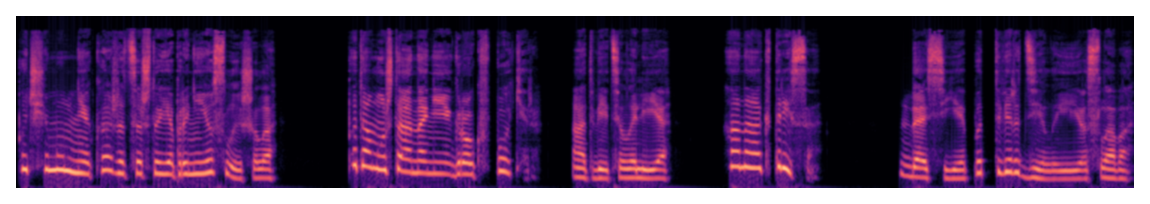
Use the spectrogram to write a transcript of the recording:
«Почему мне кажется, что я про нее слышала?» «Потому что она не игрок в покер», — ответила Лия. «Она актриса». Досье подтвердило ее слова.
